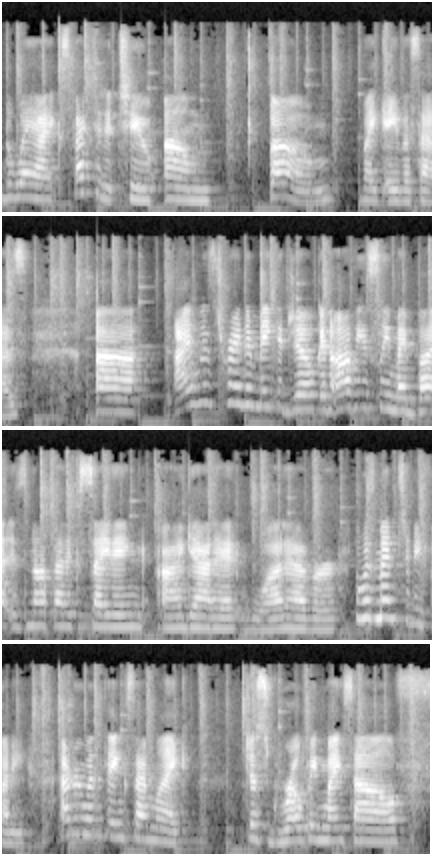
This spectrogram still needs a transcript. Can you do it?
the way I expected it to, um, um, like Ava says. Uh, I was trying to make a joke and obviously my butt is not that exciting. I get it, whatever. It was meant to be funny. Everyone thinks I'm like just groping myself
